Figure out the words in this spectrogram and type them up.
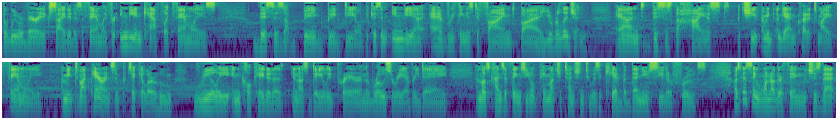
but we were very excited as a family for indian catholic families this is a big, big deal because in India, everything is defined by your religion. And this is the highest achieve. I mean, again, credit to my family. I mean, to my parents in particular, who really inculcated a, in us daily prayer and the rosary every day and those kinds of things you don't pay much attention to as a kid, but then you see their fruits. I was going to say one other thing, which is that,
